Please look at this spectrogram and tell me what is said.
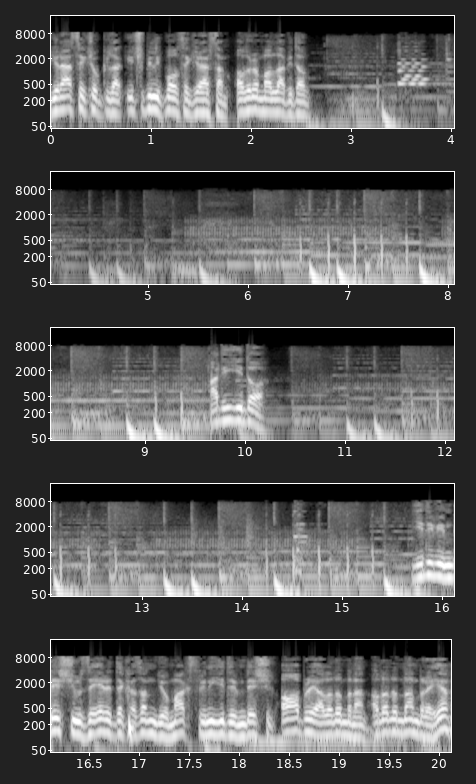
Girersek çok güzel. 3 birlik bolsa girersem alırım vallahi bir dal. Hadi Yiğido. ...7500 değeri de kazan diyor. Max Win'i 7500. Aa buraya alalım lan? Alalım lan buraya.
